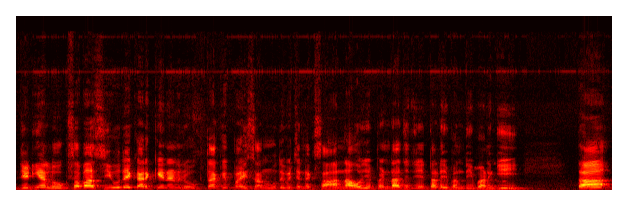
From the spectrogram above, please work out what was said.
ਜਿਹੜੀਆਂ ਲੋਕ ਸਭਾ ਸੀ ਉਹਦੇ ਕਰਕੇ ਇਹਨਾਂ ਨੇ ਰੋਕਤਾ ਕਿ ਭਾਈ ਸਾਨੂੰ ਉਹਦੇ ਵਿੱਚ ਨੁਕਸਾਨ ਨਾ ਹੋ ਜੇ ਪਿੰਡਾਂ 'ਚ ਜੇ ਧੜੇਬੰਦੀ ਬਣ ਗਈ। ਤਾਂ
